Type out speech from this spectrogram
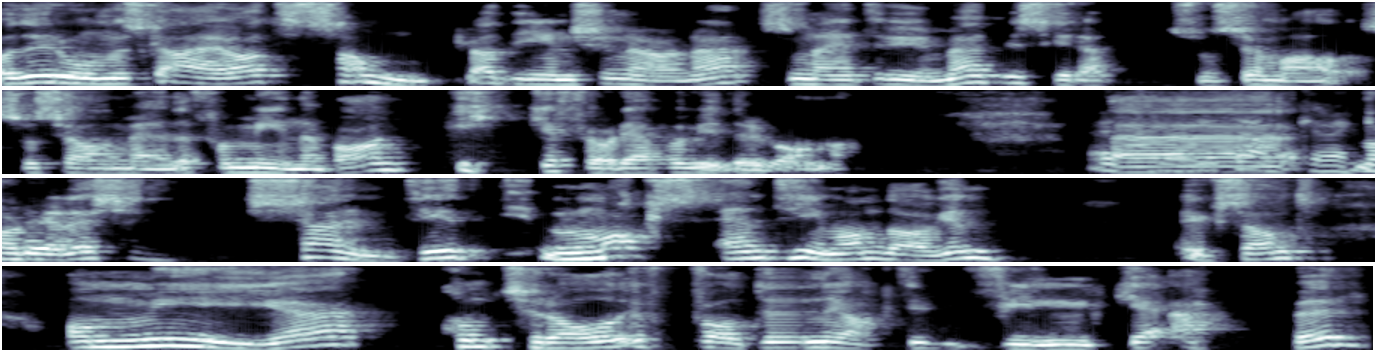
Og Det ironiske er jo at samtlige av de ingeniørene som jeg intervjuer med, de sier at sosiale, sosiale medier for mine barn ikke før de er på videregående. Eh, når det gjelder skjermtid, maks en time om dagen. ikke sant? Og mye kontroll i forhold til nøyaktig hvilke apper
